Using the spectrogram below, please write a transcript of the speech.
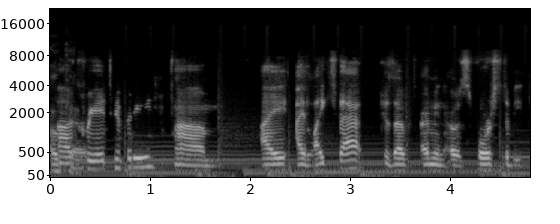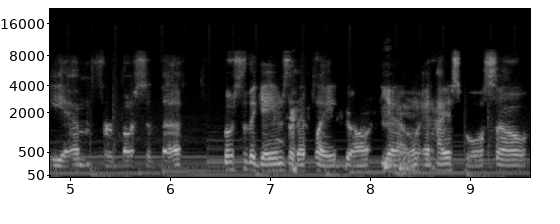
okay, uh, creativity. Um, I I liked that because I, I mean I was forced to be DM for most of the most of the games that I played, you know, in high school. So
